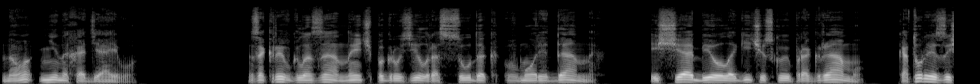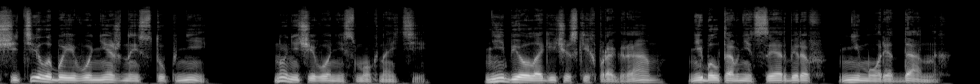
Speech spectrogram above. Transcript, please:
но не находя его. Закрыв глаза, Нэч погрузил рассудок в море данных, ища биологическую программу, которая защитила бы его нежные ступни, но ничего не смог найти. Ни биологических программ, ни болтовни церберов, ни моря данных.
